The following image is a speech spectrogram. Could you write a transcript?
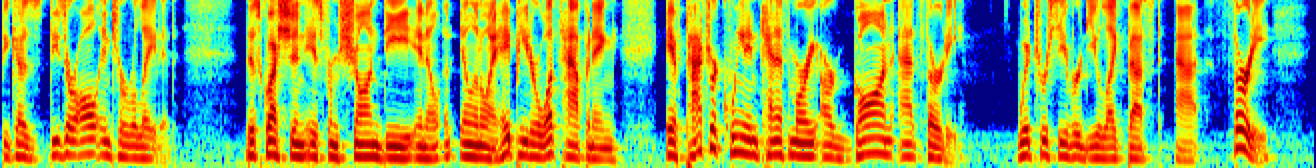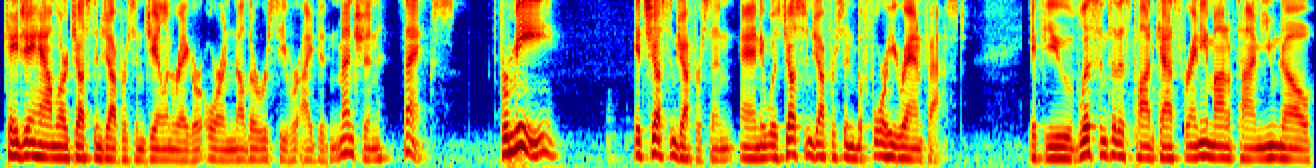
because these are all interrelated. This question is from Sean D in Illinois. Hey, Peter, what's happening if Patrick Queen and Kenneth Murray are gone at 30? Which receiver do you like best at 30? KJ Hamler, Justin Jefferson, Jalen Reagor, or another receiver I didn't mention? Thanks. For me, it's Justin Jefferson, and it was Justin Jefferson before he ran fast. If you've listened to this podcast for any amount of time, you know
